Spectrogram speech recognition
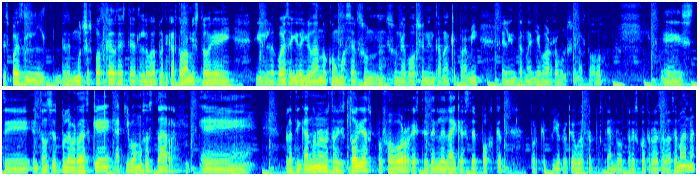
después de muchos podcasts este, les voy a platicar toda mi historia y, les voy a seguir ayudando cómo hacer su, negocio en internet, que para mí el internet llegó a revolucionar todo. Este, entonces, pues la verdad es que aquí vamos a estar eh, platicándonos nuestras historias. Por favor, este, denle like a este podcast porque yo creo que voy a estar posteando 3, 4 veces a la semana.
